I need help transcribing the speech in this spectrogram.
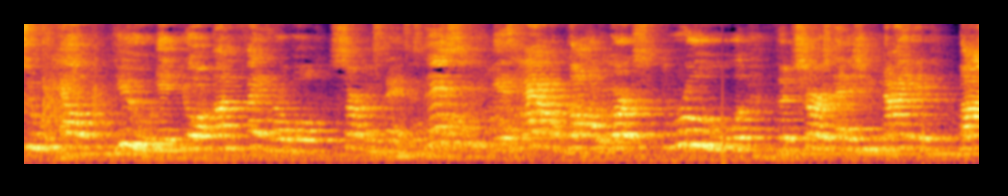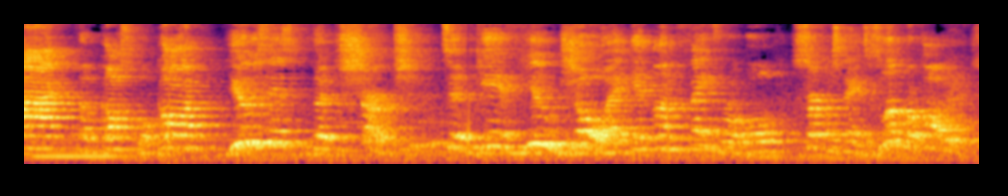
to help you in your unfavorable circumstances. This is how God works through the church that is united by the gospel. God uses the church to give you joy in unfavorable circumstances. Look where Paul is.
